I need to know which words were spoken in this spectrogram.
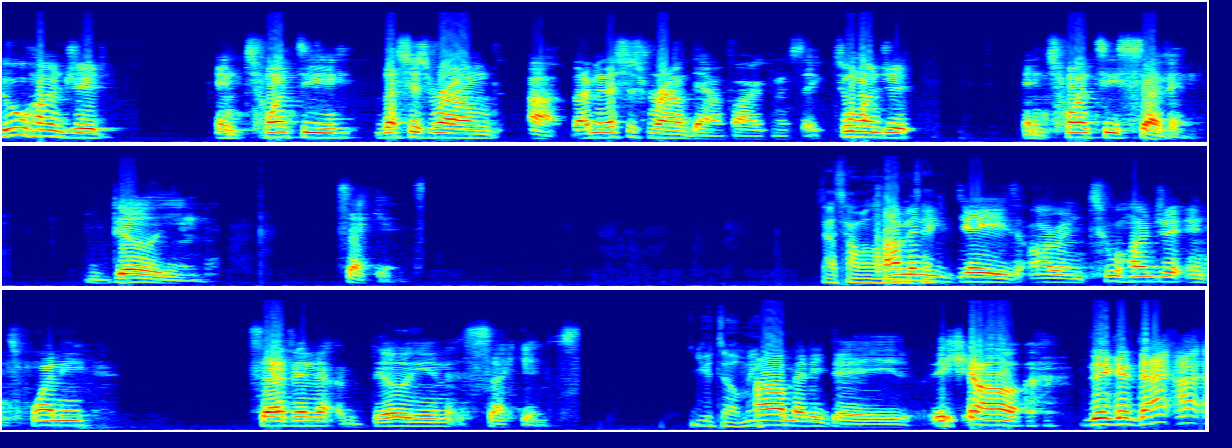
220. Let's just round up. I mean, let's just round down for argument's sake. 227 billion seconds. That's how long. How many days are in 227 billion seconds? You tell me. How many days? Yo, nigga, that I,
